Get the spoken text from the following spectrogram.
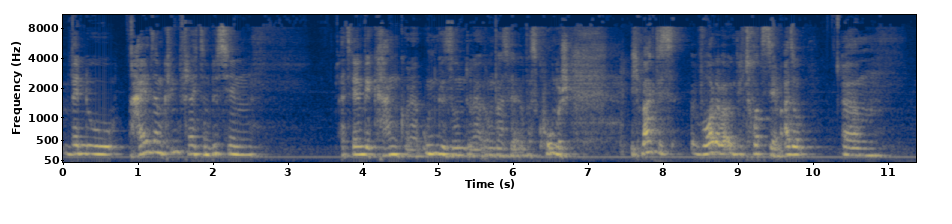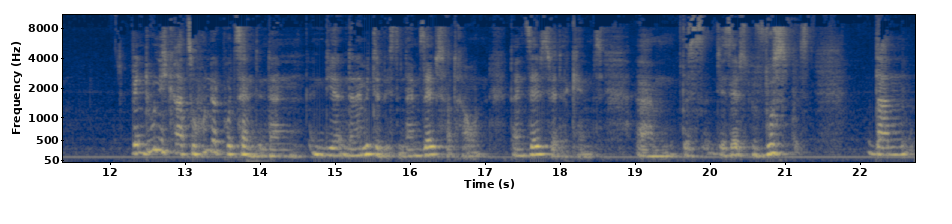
wenn du heilsam klingt, vielleicht so ein bisschen, als wären wir krank oder ungesund oder irgendwas, irgendwas komisch. Ich mag das Wort aber irgendwie trotzdem. Also ähm, wenn du nicht gerade zu 100% in, dein, in, dir, in deiner Mitte bist, in deinem Selbstvertrauen, deinen Selbstwert erkennst, ähm, dass dir selbst bewusst bist, dann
